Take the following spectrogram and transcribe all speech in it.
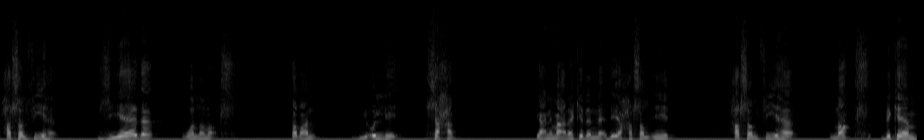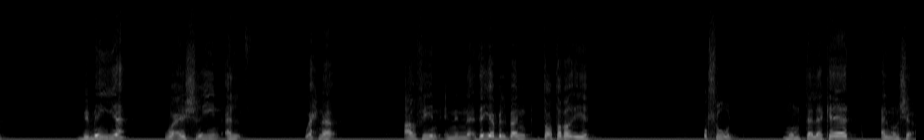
حصل فيها زيادة ولا نقص؟ طبعا بيقول لي سحب. يعني معنى كده النقدية حصل إيه؟ حصل فيها نقص بكام؟ بمية وعشرين ألف. وإحنا عارفين إن النقدية بالبنك تعتبر إيه؟ أصول ممتلكات المنشأة.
